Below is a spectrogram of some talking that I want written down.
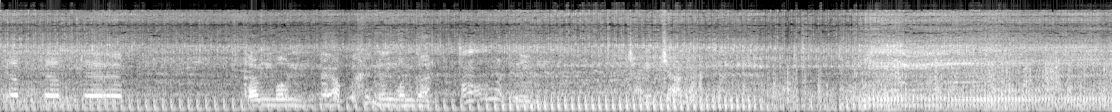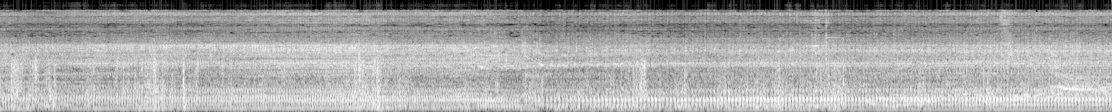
เติบเติบเติบข้างบนนะครับขึ้นข้างบนก่อนอ๋อนี่ชันชันสวยงาม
